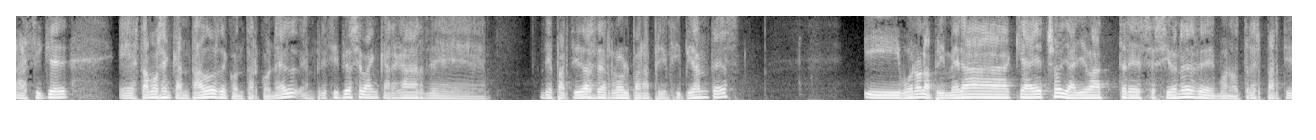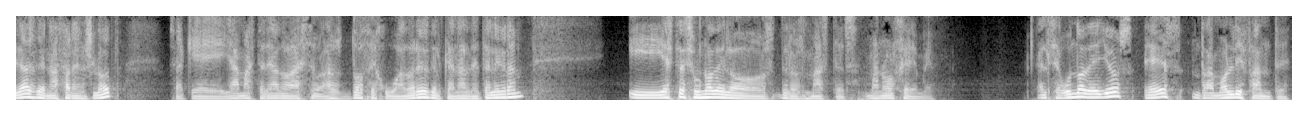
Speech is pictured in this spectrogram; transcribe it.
Así que eh, estamos encantados de contar con él. En principio se va a encargar de, de partidas de rol para principiantes y bueno, la primera que ha hecho ya lleva tres sesiones de, bueno, tres partidas de Nazaren Slot. O sea que ya ha mastereado a, los 12 jugadores del canal de Telegram. Y este es uno de los, de los masters, Manuel GM. El segundo de ellos es Ramón Lifante,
